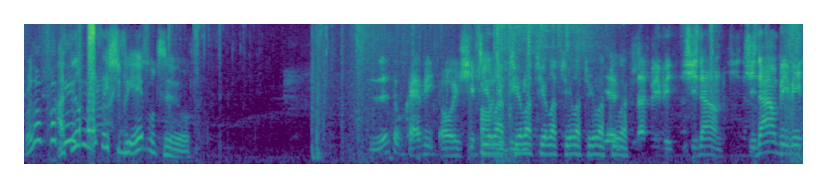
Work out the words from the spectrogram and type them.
Where the fuck I is feel like they should be able to. Is this the crabby? Oh, she found To your found left, to your left, to your left, to your left, to your left, Yeah, to your left. left, BB. She's down. She's down, BB.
